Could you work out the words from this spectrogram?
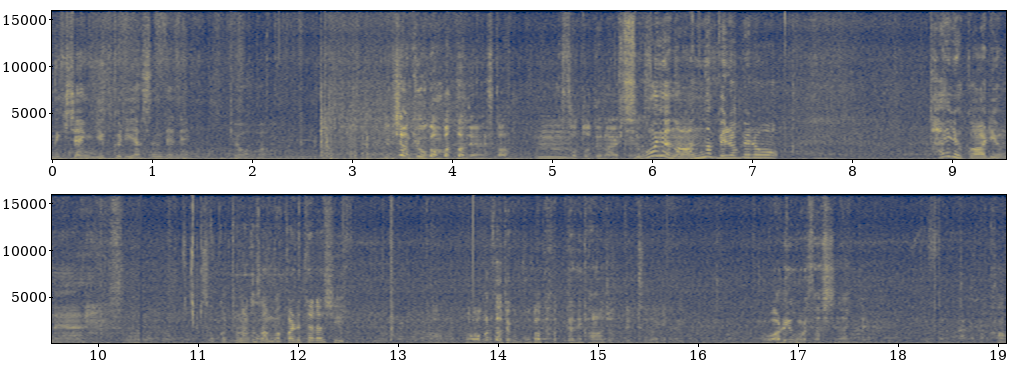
みきちゃんゆっくり休んでね今日は。えみきちゃん今日頑張ったんじゃないですか、うん。外出ない人すごいよなあんなベロベロ体力あるよね。すそっか田中さん別れたらしい。あ、まあ、別れたっていうか僕が勝手に彼女って言ってただけ。で悪い思いさせてないんで。かっ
